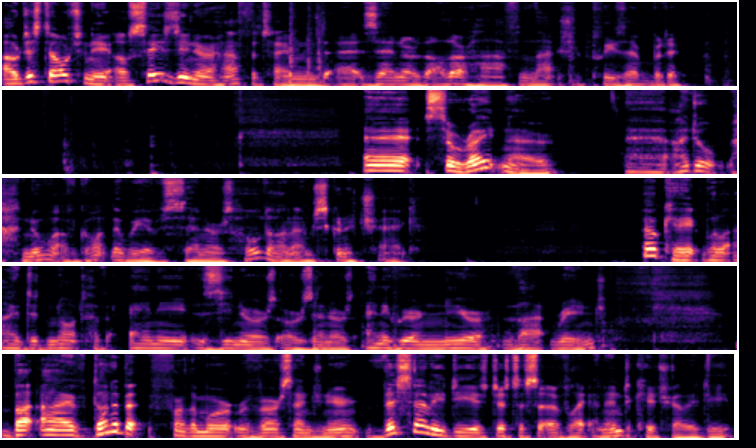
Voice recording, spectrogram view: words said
I'll just alternate. I'll say Zener half the time and uh, Zener the other half and that should please everybody. Uh, so right now, uh, I don't know what I've got in the way of Zeners. Hold on, I'm just going to check. Okay, well I did not have any Zeners or Zeners anywhere near that range. But I've done a bit furthermore reverse engineering. This LED is just a sort of like an indicator LED,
